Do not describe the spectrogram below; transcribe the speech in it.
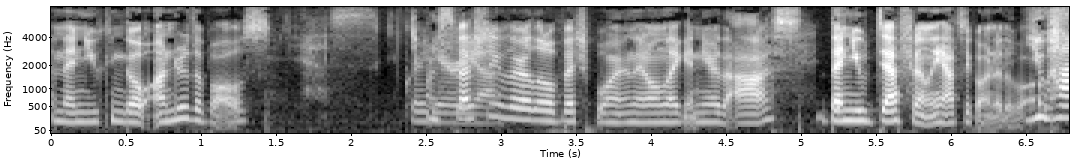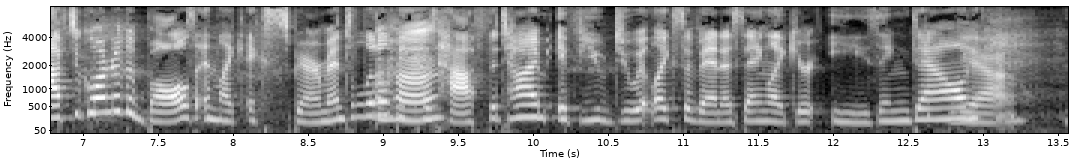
and then you can go under the balls. Yes. Great Especially if they're a little bitch boy and they don't like it near the ass, then you definitely have to go under the balls. You have to go under the balls and like experiment a little Uh-huh. because half the time, if you do it like Savannah's saying, like you're easing down, yeah.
